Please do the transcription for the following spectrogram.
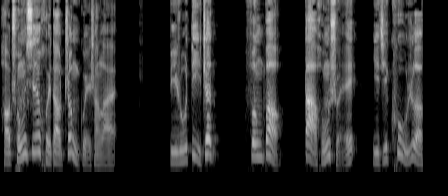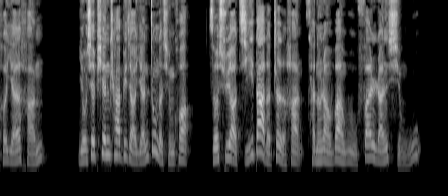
好，重新回到正轨上来。比如地震、风暴、大洪水以及酷热和严寒，有些偏差比较严重的情况，则需要极大的震撼才能让万物幡然醒悟。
